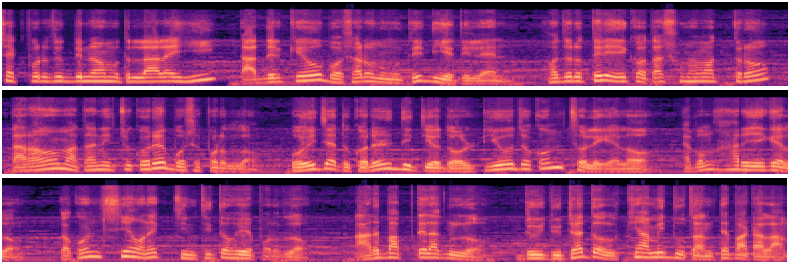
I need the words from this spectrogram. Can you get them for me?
শেখ ফরিদুদ্দিন রহমতুল্লাহ আলাইহি তাদেরকেও বসার অনুমতি দিয়ে দিলেন। হজরতের এই কথা শোনা মাত্র তারাও মাথা নিচু করে বসে পড়ল। ওই জাদুকরের দ্বিতীয় দলটিও যখন চলে গেল এবং হারিয়ে গেল, তখন সে অনেক চিন্তিত হয়ে পড়ল। আর ভাবতে লাগল, দুই দুইটা দলকে আমি দুধ আনতে পাঠালাম,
